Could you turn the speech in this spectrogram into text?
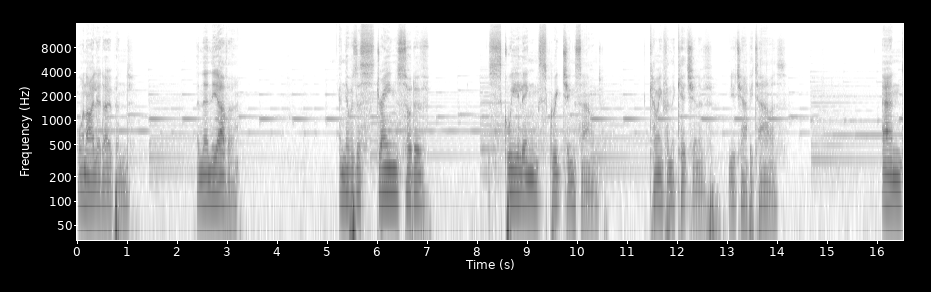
one eyelid opened and then the other. And there was a strange sort of squealing, screeching sound coming from the kitchen of New Chappie Towers. And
